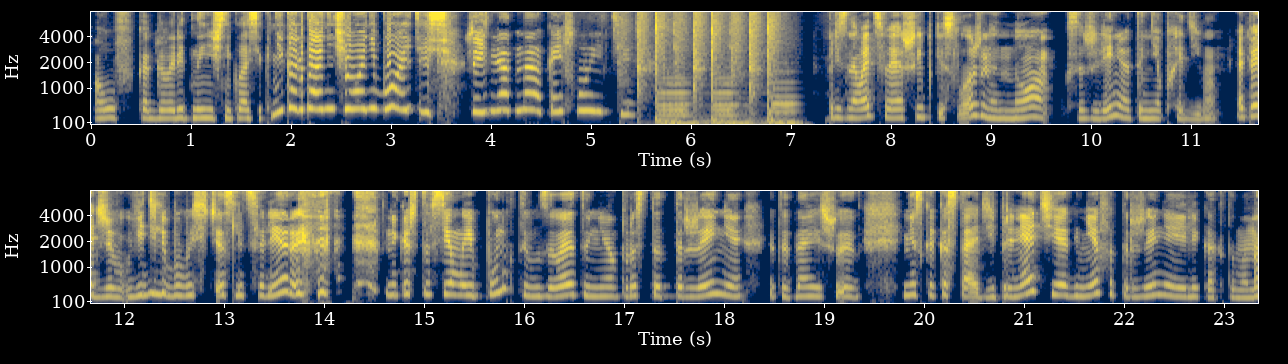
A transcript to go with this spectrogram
Ауф, как говорит нынешний классик, «Никогда ничего не бойтесь! Жизнь одна, кайфуйте!» Признавать свои ошибки сложно, но, к сожалению, это необходимо. Опять же, видели бы вы сейчас лицо Леры? Мне кажется, все мои пункты вызывают у нее просто отторжение. Это, знаешь, э, несколько стадий. Принятие, гнев, отторжение или как там оно?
